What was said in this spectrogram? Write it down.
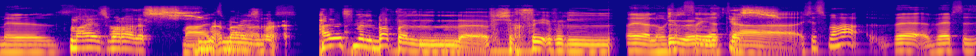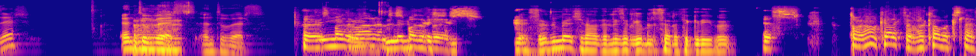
ميلز Miles Morales Miles ما- Miles Morales. هذا اسم البطل في الشخصية في ال... أيوه اللي هو yes. آه، شو اسمها؟ في- verses إيش؟ Into آه. Verse Into Verse. آه، سبايدر مان أيوة، Spider. Verse. yes animation هذا نزل قبل سنة تقريبا. yes طبعا هو character في الكوميكس له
